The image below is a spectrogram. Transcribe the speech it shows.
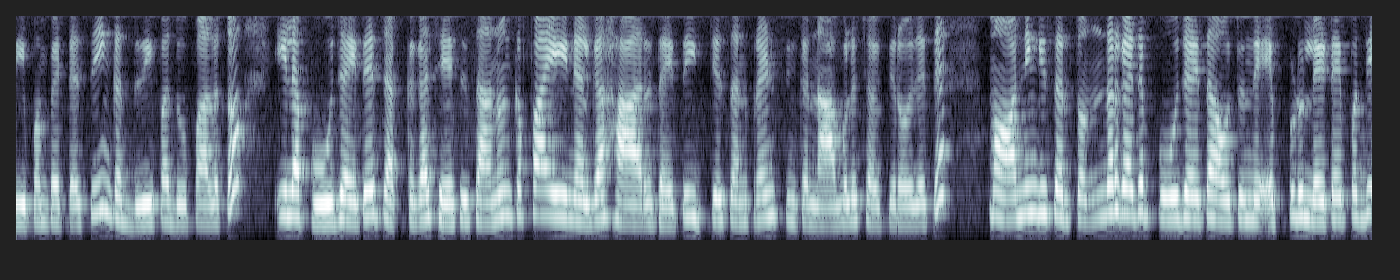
దీపం పెట్టేసి ఇంకా దీప ధూపాలతో ఇలా పూజ అయితే చక్కగా చేసేసాను. ఇంకా ఫైనల్గా హారతి అయితే ఇచ్చేసాను ఫ్రెండ్స్ ఇంకా నాగుల చవితి రోజు అయితే మార్నింగ్ ఈసారి తొందరగా అయితే పూజ అయితే అవుతుంది. ఎప్పుడు లేట్ అయిపోద్ది.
